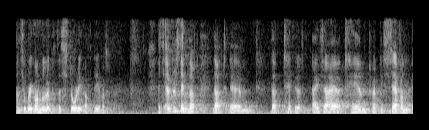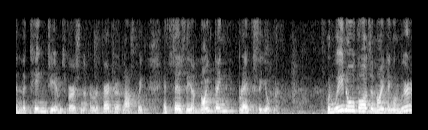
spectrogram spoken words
And so we're going to look at the story of David. It's interesting that, that um, that, t- that Isaiah 10:27 in the King James version, I referred to it last week. It says the anointing breaks the yoke. When we know God's anointing, when we're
